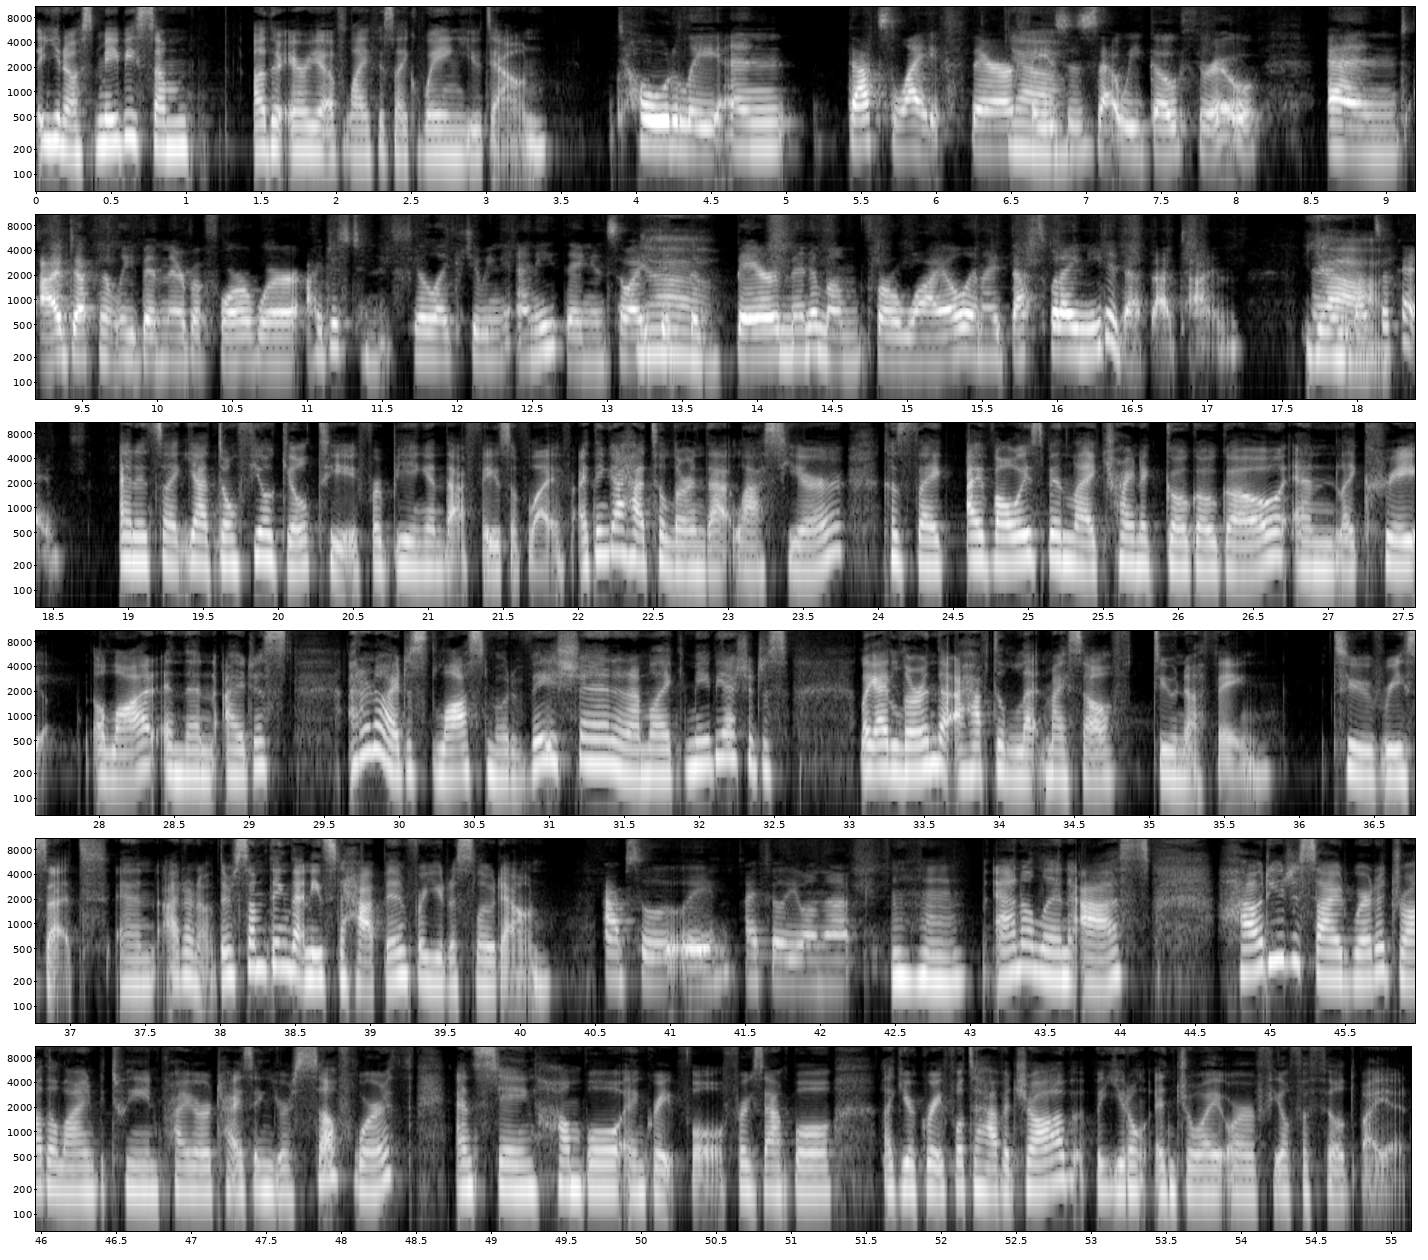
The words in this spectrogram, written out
you know, maybe some other area of life is like weighing you down. Totally. And that's life. There are Yeah. phases that we go through. And I've definitely been there before where I just didn't feel like doing anything. And so I Yeah. did the bare minimum for a while. And I that's what I needed at that time. And Yeah. that's okay. And it's like, yeah, don't feel guilty for being in that phase of life. I think I had to learn that last year because, like, I've always been like trying to go, go, go and like create a lot. And then I just, I don't know, I just lost motivation. And I'm like, maybe I should just, like, I learned that I have to let myself do nothing to reset. And I don't know, there's something that needs to happen for you to slow down. Absolutely. I feel you on that. hmm Anna Lynn asks, How do you decide where to draw the line between prioritizing your self worth and staying humble and grateful? For example, like you're grateful to have a job, but you don't enjoy or feel fulfilled by it.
